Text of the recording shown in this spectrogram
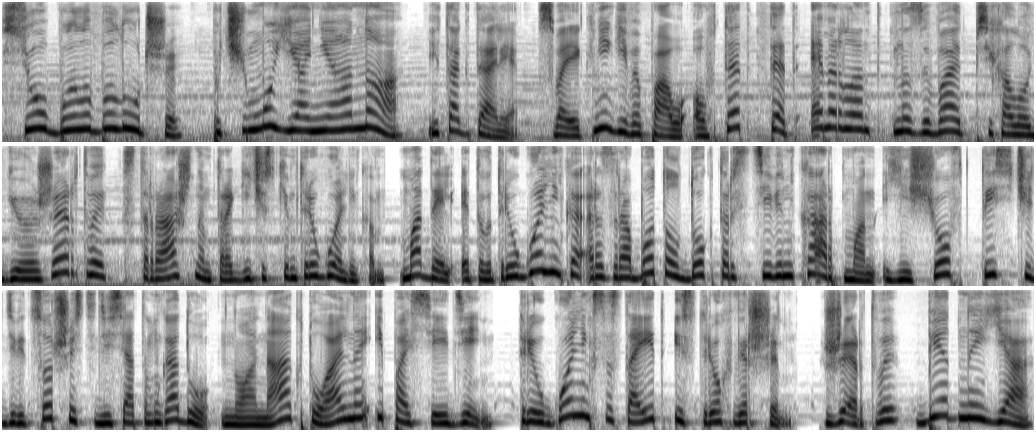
все было бы лучше почему я не она? И так далее. В своей книге The Power of Ted Тед Эмерланд называет психологию жертвы страшным трагическим треугольником. Модель этого треугольника разработал доктор Стивен Карпман еще в 1960 году, но она актуальна и по сей день. Треугольник состоит из трех вершин. Жертвы – бедный я,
